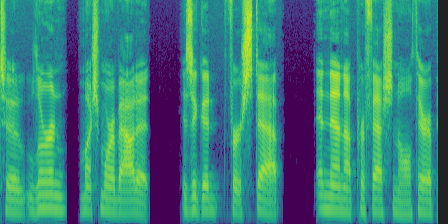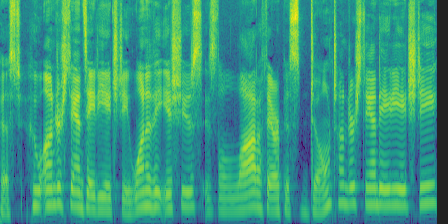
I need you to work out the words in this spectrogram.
to learn much more about it is a good first step. And then a professional therapist who understands ADHD. One of the issues is a lot of therapists don't understand ADHD.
